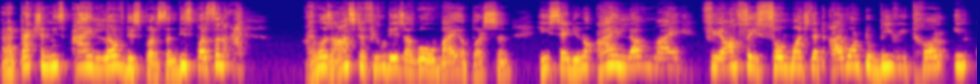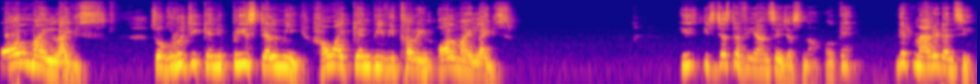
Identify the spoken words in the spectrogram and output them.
And attraction means I love this person. This person, I, I was asked a few days ago by a person, he said, You know, I love my fiance so much that I want to be with her in all my lives. So, Guruji, can you please tell me how I can be with her in all my lives? It's just a fiance just now, okay? Get married and see.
